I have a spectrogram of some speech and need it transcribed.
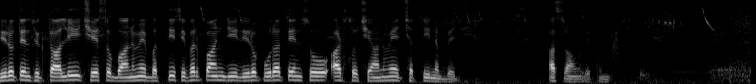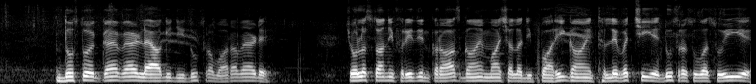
ज़ीरो तीन सौ इकतालीस छः सौ बानवे, बत्तीस सिफर पाँच जी, ज़ीरो पूरा तीन सौ आठ सौ छियानवे, छत्तीस नब्बे जी। असलकुम दोस्तों, एक गाय वैड आ गई जी, दूसरा बारह वैड है। चोलस्तानी फरीदिन क्रास गाय माशाल्लाह जी, भारी गाय थले वच्छी है, दूसरा सुबह सूई है।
